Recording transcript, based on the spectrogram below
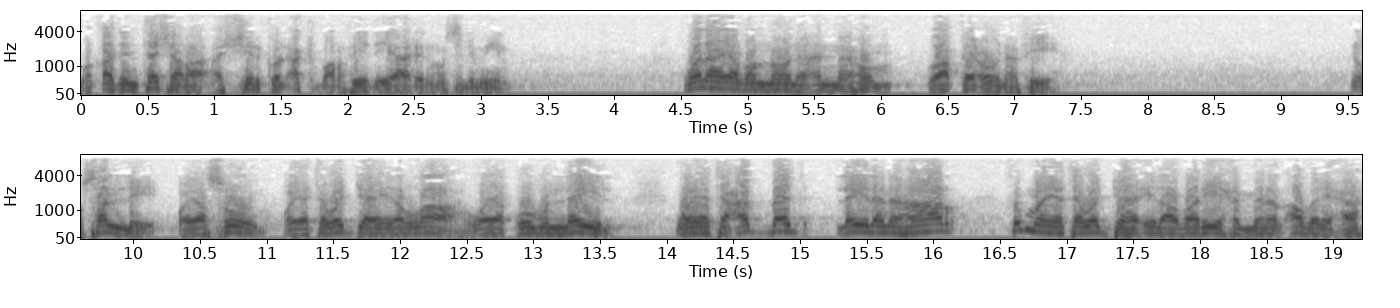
وقد انتشر الشرك الأكبر في ديار المسلمين. ولا يظنون أنهم واقعون فيه. يصلي ويصوم ويتوجه إلى الله ويقوم الليل ويتعبد ليل نهار ثم يتوجه إلى ضريح من الأضرحة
